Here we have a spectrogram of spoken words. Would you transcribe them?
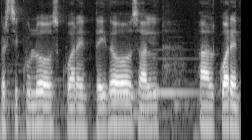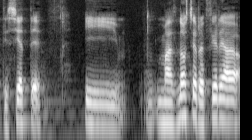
versículos 42 al, al 47. Y más no se refiere a,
